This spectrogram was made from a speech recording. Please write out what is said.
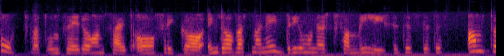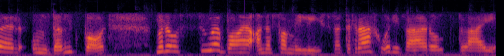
pot wat ons het daar in Suid-Afrika en daar was maar net 300 families. Dit is dit is amper ondinkbaar. Maar daar's so baie ander families wat reg oor die wêreld bly,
